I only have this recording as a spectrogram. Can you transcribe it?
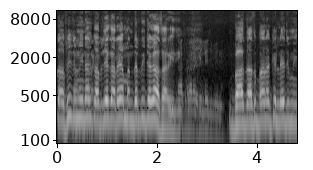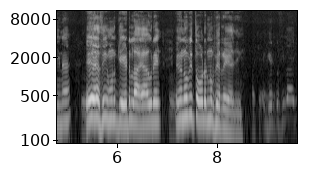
ਕਾਫੀ ਜ਼ਮੀਨਾਂ 'ਚ ਕਬਜ਼ੇ ਕਰ ਰਿਹਾ ਮੰਦਿਰ ਦੀ ਜਗ੍ਹਾ ਸਾਰੀ ਜੀ। 12 ਕਿੱਲੇ ਜ਼ਮੀਨ ਬਾ 10 12 ਕਿੱਲੇ ਜ਼ਮੀਨ ਹੈ। ਇਹ ਅਸੀਂ ਹੁਣ ਗੇਟ ਲਾਇਆ ਉਰੇ ਇਹਨੂੰ ਵੀ ਤੋੜਨ ਨੂੰ ਫਿਰ ਰਹੇ ਜੀ। ਅੱਛਾ ਇਹ ਗੇਟ ਤੁਸੀਂ ਲਾਇਆ ਜੀ?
